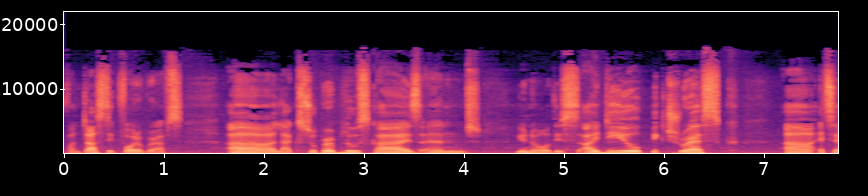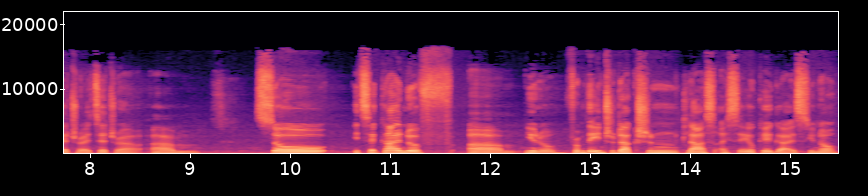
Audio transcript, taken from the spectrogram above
fantastic photographs, uh, like super blue skies and you know this ideal picturesque, etc., uh, etc. Et um, so it's a kind of um, you know from the introduction class I say okay guys you know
